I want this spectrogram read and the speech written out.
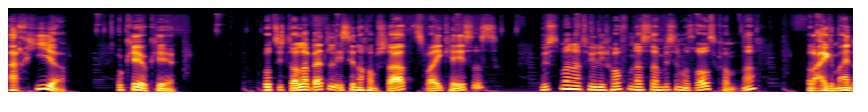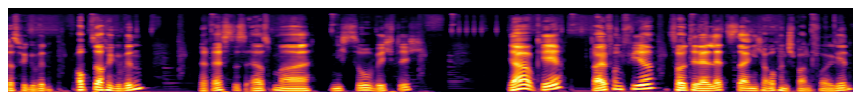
Ach, hier. Okay, okay. 40 Dollar Battle ist hier noch am Start. Zwei Cases. Müssten wir natürlich hoffen, dass da ein bisschen was rauskommt, ne? Oder allgemein, dass wir gewinnen. Hauptsache gewinnen. Der Rest ist erstmal nicht so wichtig. Ja, okay. 3 von 4. Sollte der letzte eigentlich auch entspannt vollgehen.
